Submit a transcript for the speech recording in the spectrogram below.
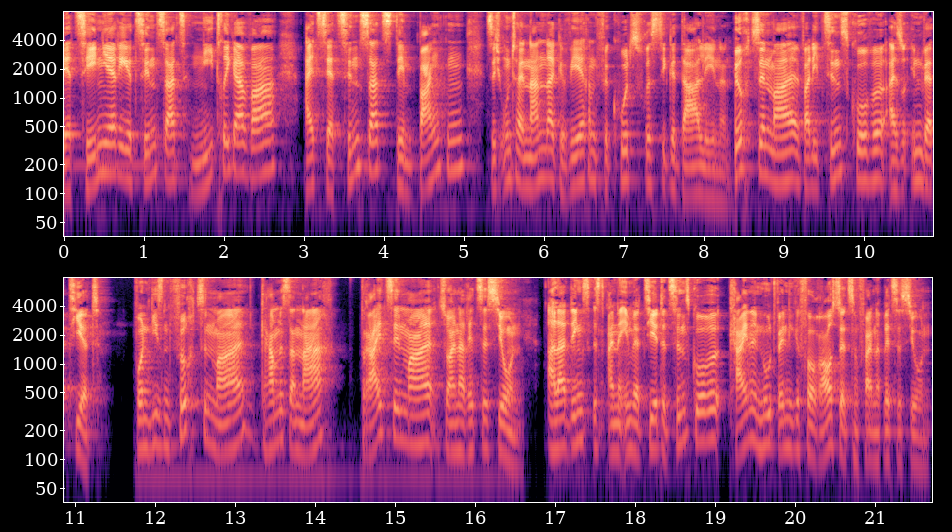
der zehnjährige Zinssatz niedriger war als der Zinssatz, den Banken sich untereinander gewähren für kurzfristige Darlehen. 14 Mal war die Zinskurve also invertiert. Von diesen 14 Mal kam es danach 13 Mal zu einer Rezession. Allerdings ist eine invertierte Zinskurve keine notwendige Voraussetzung für eine Rezession.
